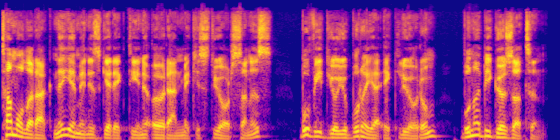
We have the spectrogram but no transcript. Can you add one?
tam olarak ne yemeniz gerektiğini öğrenmek istiyorsanız bu videoyu buraya ekliyorum, buna bir göz atın.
